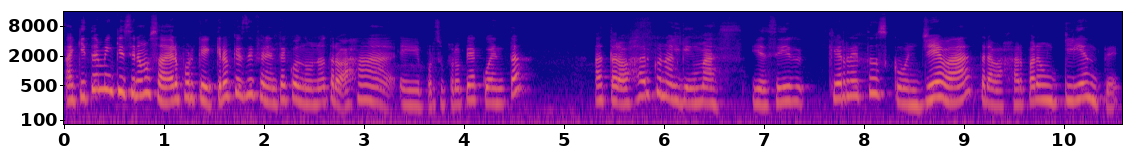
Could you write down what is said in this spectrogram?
aquí también quisiéramos saber, porque creo que es diferente cuando uno trabaja eh, por su propia cuenta a trabajar con alguien más y decir, ¿qué retos conlleva trabajar para un cliente?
